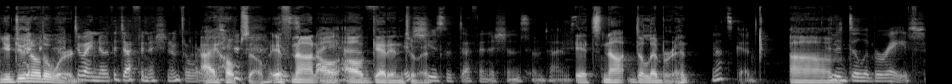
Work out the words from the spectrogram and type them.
you do know the word. Do I know the definition of the word? I hope so. If not, I'll I'll get into it. Issues with definitions sometimes. It's not deliberate. That's good. Um, Is it deliberate?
